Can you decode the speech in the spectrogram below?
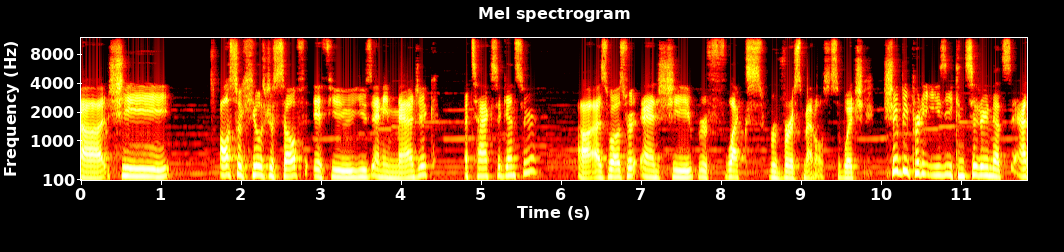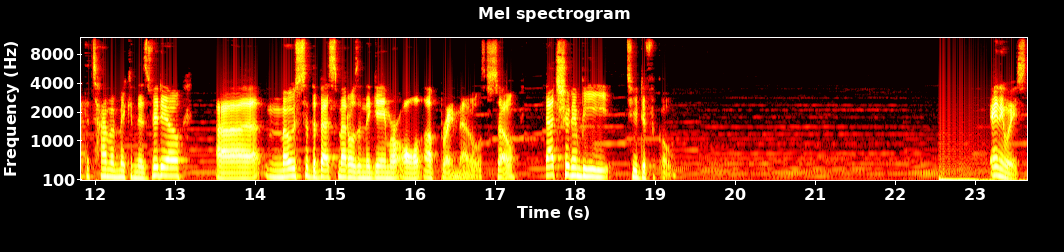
Uh, she also heals yourself if you use any magic attacks against her, uh, as well as and she reflects reverse medals, which should be pretty easy considering that's at the time of making this video. Uh, most of the best medals in the game are all upright medals, so that shouldn't be too difficult. Anyways,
